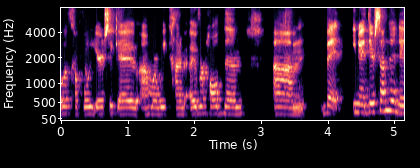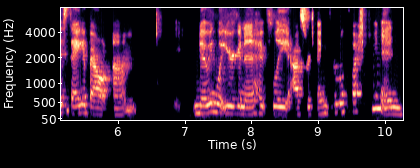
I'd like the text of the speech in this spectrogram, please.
a couple years ago, um, where we kind of overhauled them. Um, but you know, there's something to say about um, knowing what you're going to hopefully ascertain from a question and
